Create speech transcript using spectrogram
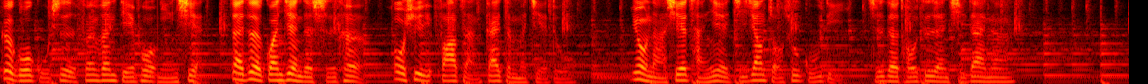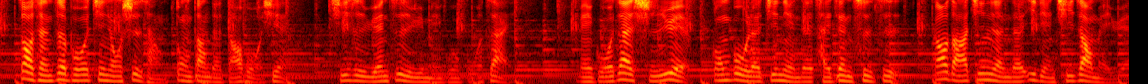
各国股市纷纷跌破年线。在这关键的时刻，后续发展该怎么解读？又哪些产业即将走出谷底，值得投资人期待呢？造成这波金融市场动荡的导火线，其实源自于美国国债。美国在十月公布了今年的财政赤字，高达惊人的一点七兆美元，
